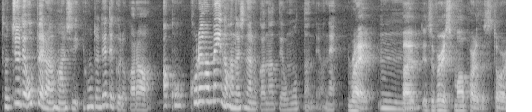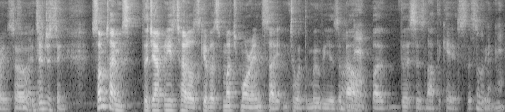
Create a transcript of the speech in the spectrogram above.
途中でオペラの話本当に出てくるからあここれがメインの話なのかなって思ったんだよね Right. But it's a very small part of the story, so it's interesting. Sometimes the Japanese titles give us much more insight into what the movie is about, yeah. but this is not the case this そうだ week. ね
